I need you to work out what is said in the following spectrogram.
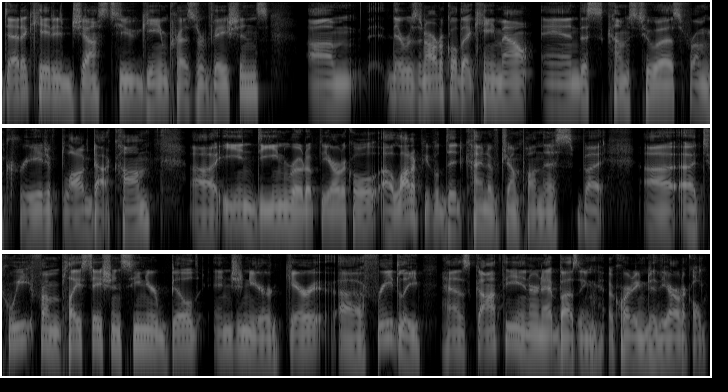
dedicated just to game preservations. Um, there was an article that came out, and this comes to us from creativeblog.com. Uh, Ian Dean wrote up the article. A lot of people did kind of jump on this, but uh, a tweet from PlayStation senior build engineer Garrett uh, Fredley has got the internet buzzing, according to the article.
